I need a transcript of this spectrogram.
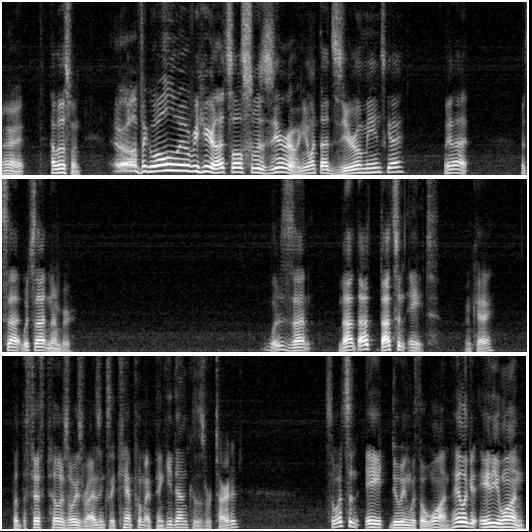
All right. How about this one? Oh, if I go all the way over here, that's also a 0. You know what that 0 means, guy? Look at that. What's that? What's that number? What is that? That, that That's an 8, okay? But the fifth pillar is always rising because I can't put my pinky down because it's retarded. So what's an 8 doing with a 1? Hey, look at 81.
